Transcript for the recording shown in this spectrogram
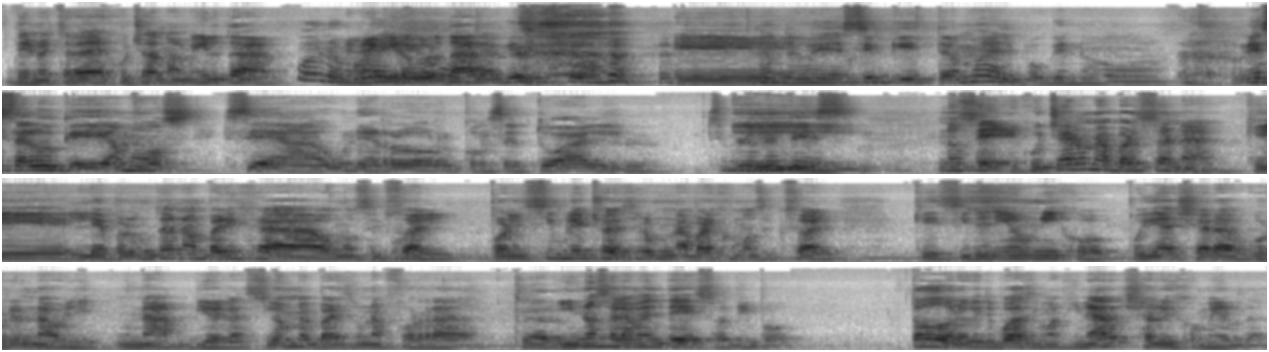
de nuestra edad escuchando a Mirta, Bueno, me la quiero cortar. Eh, No te voy a decir que está mal, porque no, no es algo que, digamos, sea un error conceptual. Simplemente es. No sé, escuchar a una persona que le preguntó a una pareja homosexual, por el simple hecho de ser una pareja homosexual, que si tenía un hijo podía llegar a ocurrir una, una violación, me parece una forrada. Claro. Y no solamente eso, tipo, todo lo que te puedas imaginar ya lo dijo Mirta.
